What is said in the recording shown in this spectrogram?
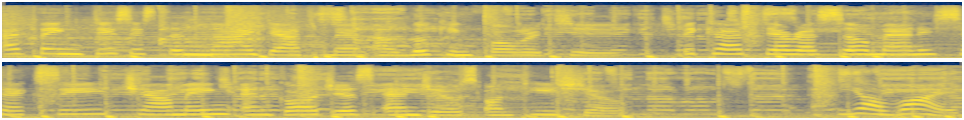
I think this is the night that men are looking forward to because there are so many sexy, charming, and gorgeous angels on T-show. You're right.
